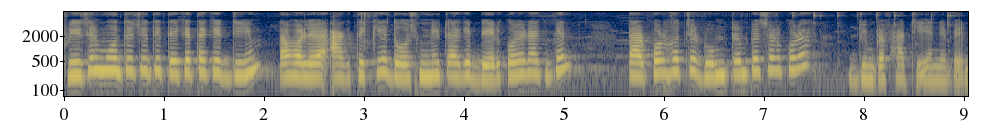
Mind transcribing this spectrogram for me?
ফ্রিজের মধ্যে যদি থেকে থাকে ডিম, তাহলে আগ থেকে দশ মিনিট আগে বের করে রাখবেন। তারপর হচ্ছে রুম টেম্পারেচার করে ডিমটা ফাটিয়ে নেবেন।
